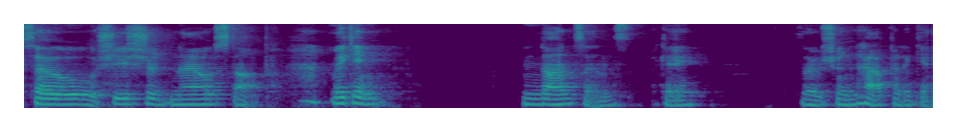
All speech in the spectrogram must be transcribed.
So she should now stop making nonsense, okay? So it shouldn't happen again.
